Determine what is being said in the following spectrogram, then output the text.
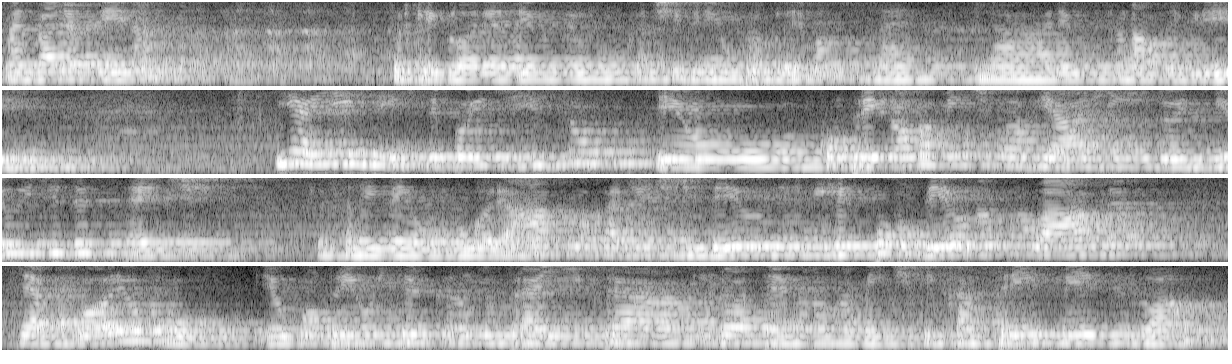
mas vale a pena. Porque, glória a Deus, eu nunca tive nenhum problema né, na área emocional da igreja. E aí, gente, depois disso, eu comprei novamente uma viagem em 2017. Eu falei, meu, vou orar, colocar diante de Deus. Ele me respondeu na palavra. Falei, agora eu vou. Eu comprei um intercâmbio para ir para Inglaterra novamente, ficar três meses lá.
